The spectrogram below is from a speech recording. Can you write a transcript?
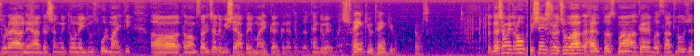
જોડાયા અને આ દર્શક મિત્રોને યુઝફુલ માહિતી તમામ સર્જરી વિશે આપે માહિતગાર કર્યા તે બદલ. Thank you very much thank you thank you નમસ્કાર. તો દર્શક મિત્રો વિશેષ રજૂઆત હેલ્થ પ્લસમાં અત્યારે બસ આટલું જ.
